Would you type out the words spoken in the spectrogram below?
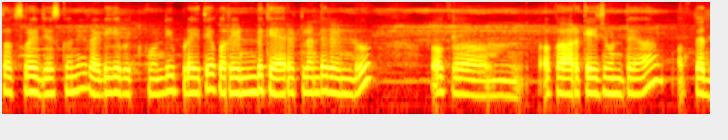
సబ్స్క్రైబ్ చేసుకొని రెడీగా పెట్టుకోండి. ఇప్పుడైతే ఒక రెండు క్యారెట్లు అంటే రెండు ఒక ఒక అర కేజీ ఉంటాయి పెద్ద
